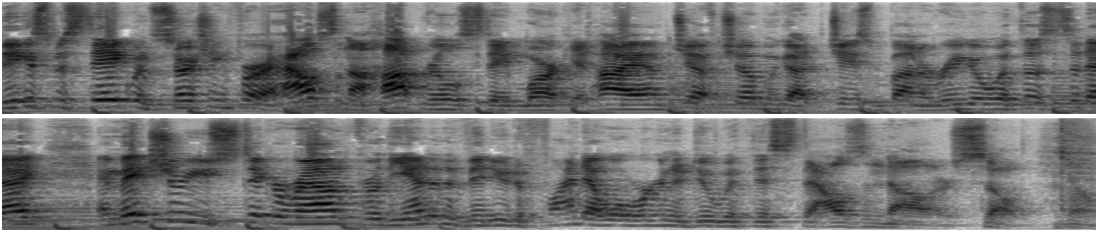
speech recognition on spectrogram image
Biggest mistake when searching for a house in a hot real estate market. Hi, I'm Jeff Chubb. We got Jason Bonarigo with us today. And make sure you stick around for the end of the video to find out what we're going to do with this $1,000. So, so,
